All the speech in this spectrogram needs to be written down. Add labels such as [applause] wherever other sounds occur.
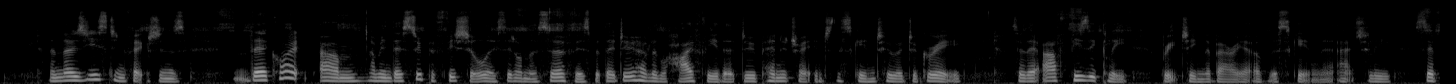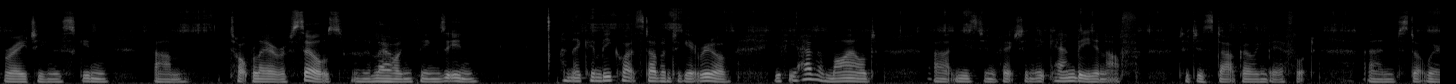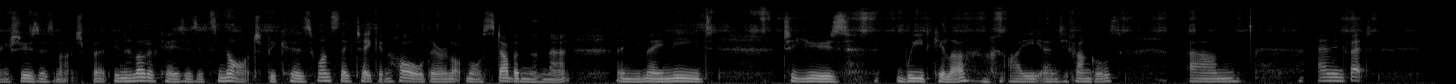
And those yeast infections they're quite, um, I mean, they're superficial, they sit on the surface, but they do have little hyphae that do penetrate into the skin to a degree. So they are physically breaching the barrier of the skin. They're actually separating the skin um, top layer of cells and allowing things in. And they can be quite stubborn to get rid of. If you have a mild uh, yeast infection, it can be enough to just start going barefoot and start wearing shoes as much. But in a lot of cases, it's not because once they've taken hold, they're a lot more stubborn than that, and you may need to use weed killer, [laughs] i.e., antifungals. Um, and in fact,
